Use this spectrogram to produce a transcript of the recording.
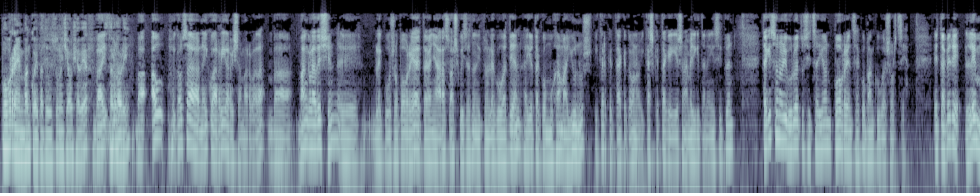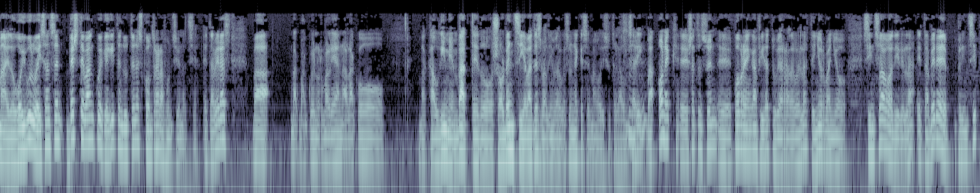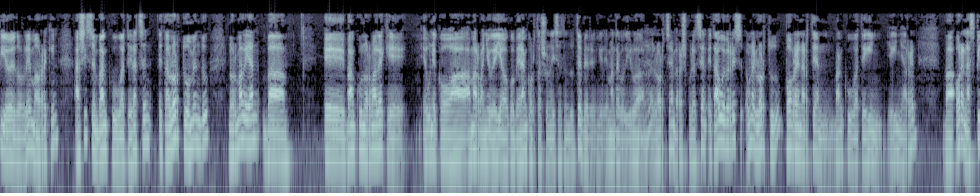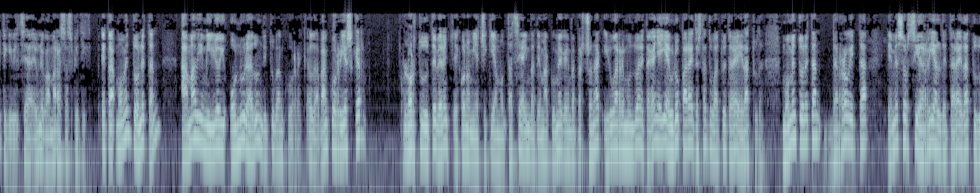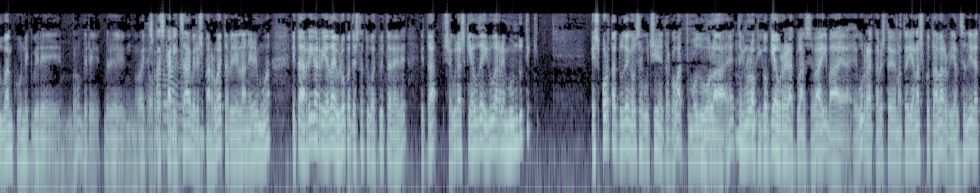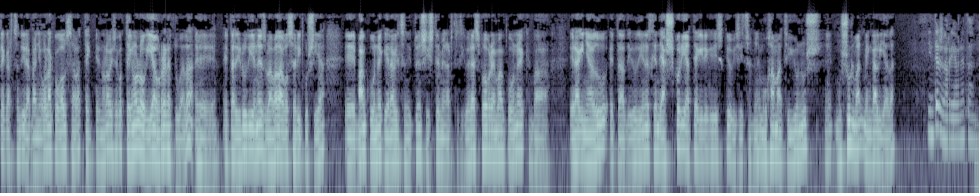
Pobreen banko aipatu duzu lentsa Xavier. Bai, Zer da hori? Ba, hau gauza nahiko harrigarri samar bada. Ba, Bangladesen, e, leku oso pobrea eta gaina arazo asko izaten dituen leku batean, jaiotako Muhammad Yunus, ikerketak eta bueno, ikasketak egiesan Ameriketan egin zituen, eta gizon hori buruatu zitzaion pobreentzako banku bat sortzea. Eta bere lema edo goiburua izan zen, beste bankuek egiten dutenez kontrara funtzionatzea. Eta beraz, ba, ba bankuen normalean alako ba, kaudimen bat edo solventzia bat ez baldin badaukazunek ez emango dizute laguntzarik. Mm Ba, honek, eh, esaten zuen, e, pobreengan fidatu beharra dauela, tenor baino zintzoagoa direla, eta bere printzipio edo lema horrekin, hasi zen banku bat eratzen, eta lortu omen du, normalean, ba, e, banku normalek, e, euneko amar baino gehiagoko berankortasuna izaten dute, ber, emandako dirua mm lortzean, berreskuratzen, eta hau berriz, honek lortu du, pobreen artean banku bat egin, egin arren, ba, horren azpitik ibiltzea, euneko amarraz azpitik. Eta momentu honetan, amabi milioi onura dun ditu banku horrek. Hau da, banku horri esker, lortu dute beren ekonomia txikia montatzea hainbat emakume, hainbat pertsonak, irugarren munduan, eta gaina ia Europara eta estatu batuetara edatu da. Momentu honetan, berrogeita emezortzi herrialdetara edatu du banku honek bere, bueno, bere, bere norbait, ordezkaritza, bere esparrua eta bere lan eremua, eta harrigarria da Europa estatu batuetara ere, eta segurazki hau da irugarren mundutik esportatu den gauza gutxienetako bat, modu mm. hola, eh, mhm. teknologikoki aurreratuan ze bai, ba, egurra eta beste material asko eta bar, bialtzen dira, tekartzen dira, baina holako gauza bat, te, eh, nola teknologia aurreratu bada, e, eta dirudienez, ba, badago zer ikusia, e, banku honek erabiltzen dituen sistemen artetik. Beraz, pobre banku honek, ba, eragina du, eta dirudienez, jende askori ateak ireki dizkio bizitzen, eh? Muhammad Yunus, eh? musulman, mengalia da. Interesgarria benetan.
